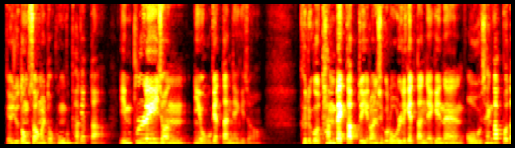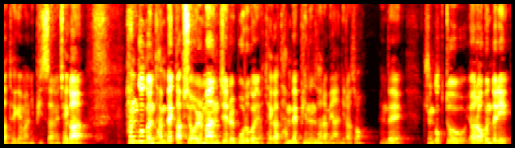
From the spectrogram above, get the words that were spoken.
그러니까 유동성을 더 공급하겠다. 인플레이션이 오겠다는 얘기죠. 그리고 담배값도 이런 식으로 올리겠다는 얘기는 오 생각보다 되게 많이 비싸네. 제가 한국은 담배값이 얼마인지를 모르거든요. 제가 담배 피는 사람이 아니라서. 근데 중국도 여러분들이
